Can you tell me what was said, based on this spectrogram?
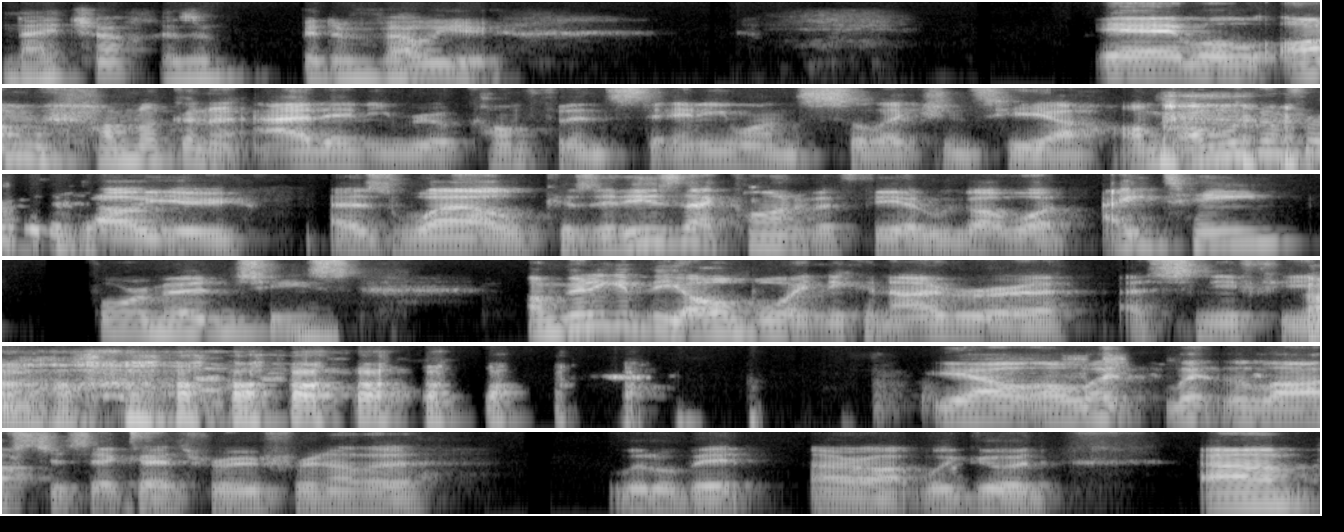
nature is a bit of value. Yeah, well, I'm I'm not going to add any real confidence to anyone's selections here. I'm, I'm looking for a bit of value as well because it is that kind of a field. We got what 18 for emergencies. I'm going to give the old boy Nick Nova a, a sniff here. Oh. Yeah, I'll, I'll let let the laughs just echo through for another little bit. All right, we're good. Um,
